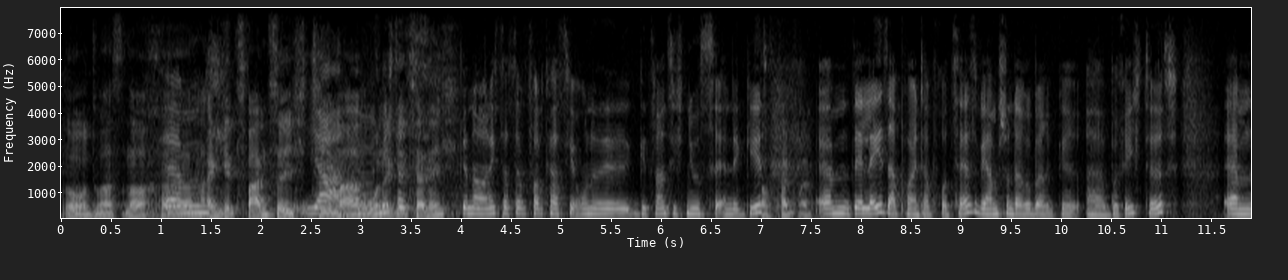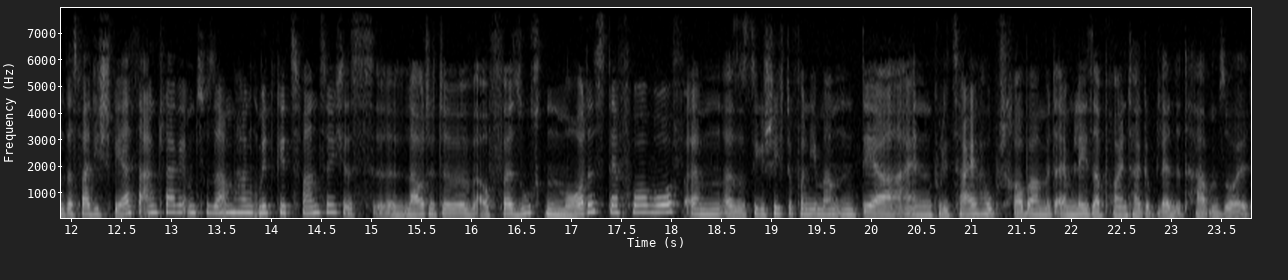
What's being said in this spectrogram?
So, du hast noch äh, ähm, ein G20-Thema. Ja, ohne geht es ja nicht. Genau, nicht, dass der Podcast hier ohne G20-News zu Ende geht. Auf keinen Fall. Ähm, der Laserpointer-Prozess, wir haben schon darüber äh, berichtet. Ähm, das war die schwerste Anklage im Zusammenhang mit G20. Es äh, lautete auf versuchten Mordes der Vorwurf. Ähm, also es ist die Geschichte von jemandem, der einen Polizeihubschrauber mit einem Laserpointer geblendet haben soll,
